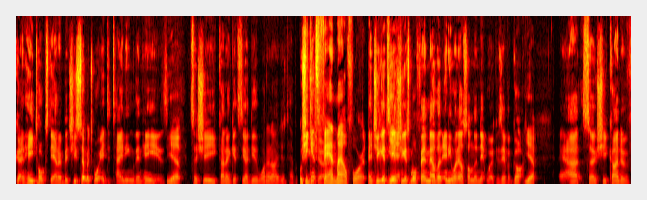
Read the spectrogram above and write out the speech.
Who and he talks down a bit. She's so much more entertaining than he is. Yeah. So she kind of gets the idea. Why don't I just have a? Well, she gets show?" fan mail for it. and she gets yeah. Yeah. she gets more fan mail than anyone else on the network has ever got. Yep. Uh, so she kind of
